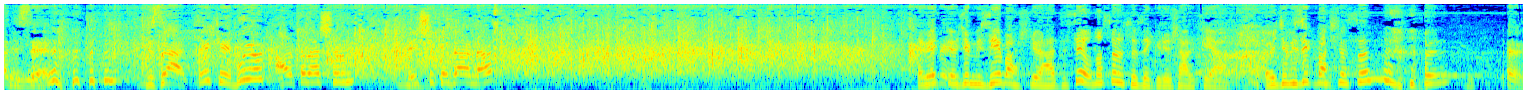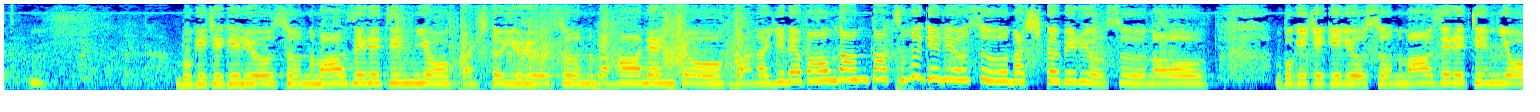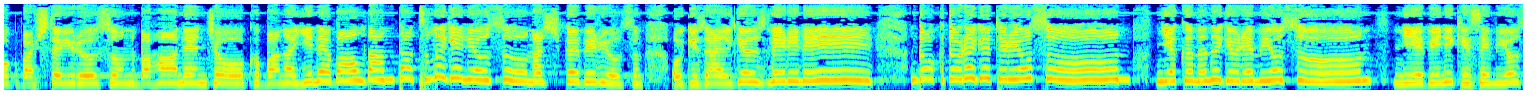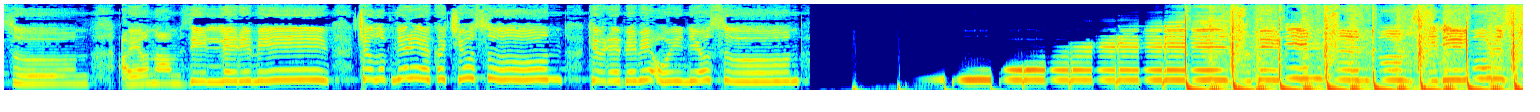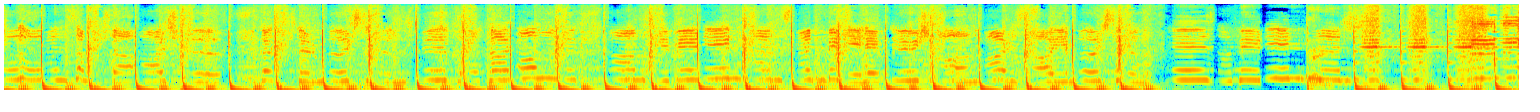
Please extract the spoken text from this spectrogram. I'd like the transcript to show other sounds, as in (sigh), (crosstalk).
hadise. (laughs) Güzel. Peki buyur arkadaşlarım eşlik ederler. Evet, önce müziğe başlıyor hadise, ondan sonra söze giriyor şarkıya. Önce müzik başlasın. (laughs) Evet. Bu gece geliyorsun, mazeretin yok, başta yürüyorsun, bahanen çok. Bana yine baldan tatlı geliyorsun, aşka veriyorsun of. Bu gece geliyorsun, mazeretin yok, başta yürüyorsun, bahanen çok. Bana yine baldan tatlı geliyorsun, aşka veriyorsun o güzel gözlerini. Doktora götürüyorsun, yakınını göremiyorsun, niye beni kesemiyorsun? Ayanam zillerimi, çalıp nereye kaçıyorsun? Körebemi oynuyorsun.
